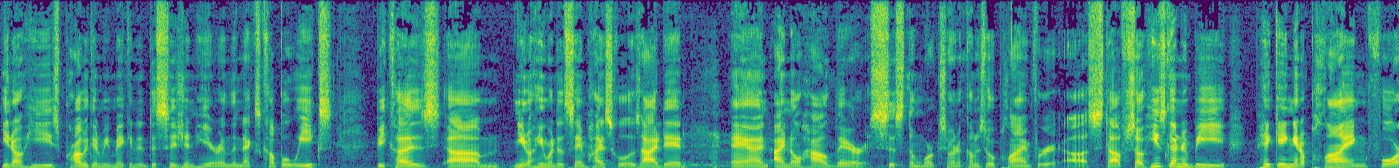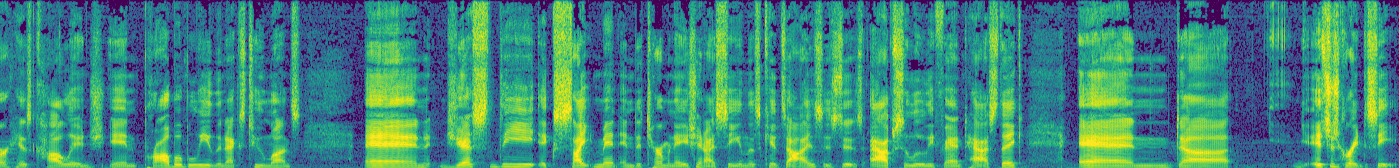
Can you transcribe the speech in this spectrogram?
you know he's probably going to be making a decision here in the next couple weeks because um, you know he went to the same high school as I did, and I know how their system works when it comes to applying for uh, stuff. So he's going to be picking and applying for his college in probably the next two months. And just the excitement and determination I see in this kid's eyes is just absolutely fantastic. And uh, it's just great to see,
